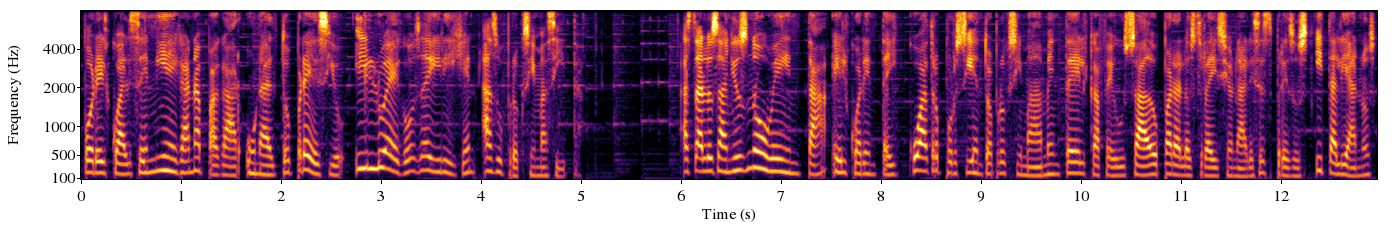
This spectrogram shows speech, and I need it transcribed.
por el cual se niegan a pagar un alto precio y luego se dirigen a su próxima cita. Hasta los años 90, el 44% aproximadamente del café usado para los tradicionales expresos italianos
